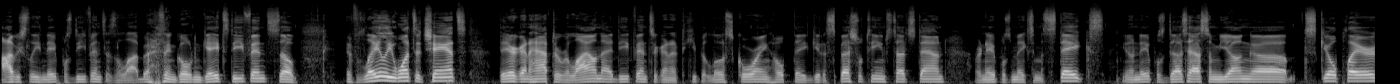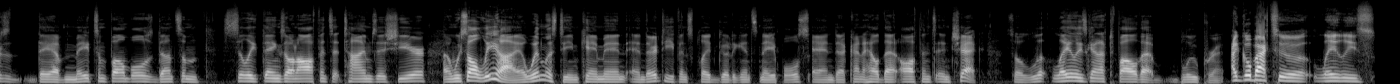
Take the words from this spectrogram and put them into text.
Obviously, Naples' defense is a lot better than Golden Gate's defense. So, if Lely wants a chance, they are going to have to rely on that defense. They're going to have to keep it low scoring. Hope they get a special teams touchdown, or Naples makes some mistakes. You know, Naples does have some young uh, skill players. They have made some fumbles, done some silly things on offense at times this year. And we saw Lehigh, a winless team, came in and their defense played good against Naples and uh, kind of held that offense in check. So Lely's going to have to follow that blueprint. I go back to Lely's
